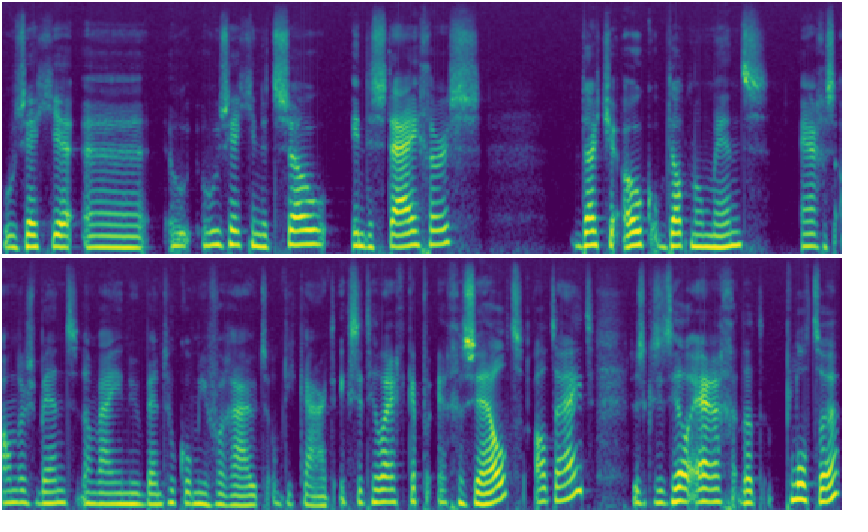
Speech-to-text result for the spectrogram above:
Hoe zet je, eh, hoe, hoe zet je het zo in de stijgers dat je ook op dat moment ergens anders bent dan waar je nu bent. Hoe kom je vooruit op die kaart? Ik zit heel erg, ik heb gezeld altijd. Dus ik zit heel erg, dat plotten,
